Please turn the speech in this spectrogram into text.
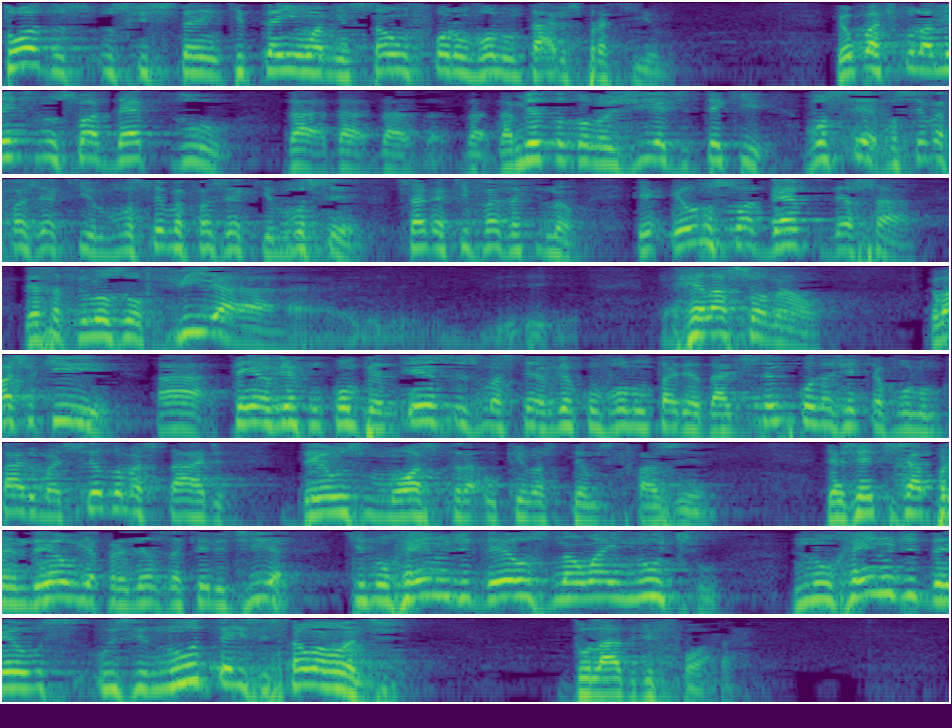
Todos os que têm, que têm uma missão foram voluntários para aquilo. Eu particularmente não sou adepto do, da, da, da, da, metodologia de ter que, você, você vai fazer aquilo, você vai fazer aquilo, você, sai daqui faz aquilo. Não. Eu não sou adepto dessa, dessa filosofia relacional. Eu acho que ah, tem a ver com competências, mas tem a ver com voluntariedade. Sempre quando a gente é voluntário, mais cedo ou mais tarde, Deus mostra o que nós temos que fazer. E a gente já aprendeu e aprendemos naquele dia que no reino de Deus não há inútil. No reino de Deus, os inúteis estão aonde? Do lado de fora.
